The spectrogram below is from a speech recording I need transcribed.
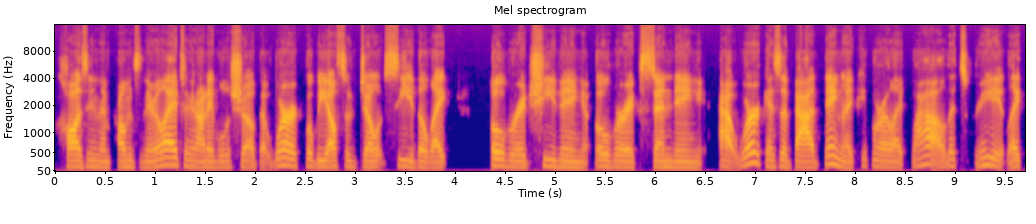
causing them problems in their lives and they're not able to show up at work, but we also don't see the like overachieving, overextending at work as a bad thing. Like people are like, wow, that's great. Like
